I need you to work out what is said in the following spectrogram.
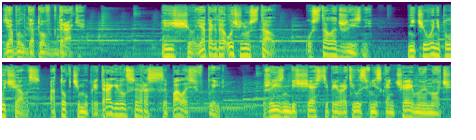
Я был готов к драке. И еще, я тогда очень устал, устал от жизни. Ничего не получалось, а то, к чему притрагивался, рассыпалось в пыль. Жизнь без счастья превратилась в нескончаемую ночь.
